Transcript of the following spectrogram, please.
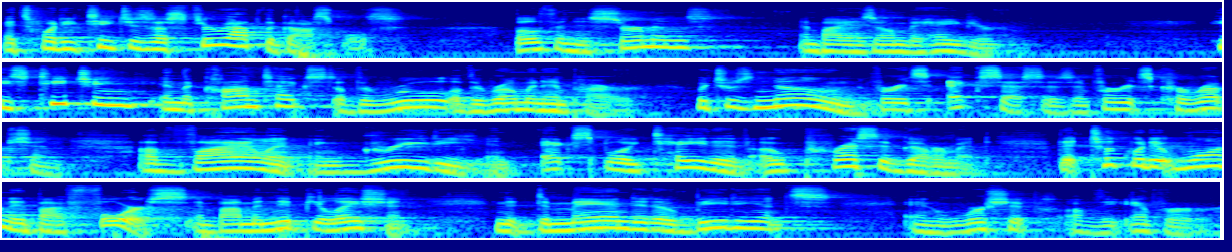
It's what he teaches us throughout the Gospels, both in his sermons and by his own behavior. He's teaching in the context of the rule of the Roman Empire, which was known for its excesses and for its corruption, a violent and greedy and exploitative, oppressive government that took what it wanted by force and by manipulation, and it demanded obedience and worship of the emperor.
